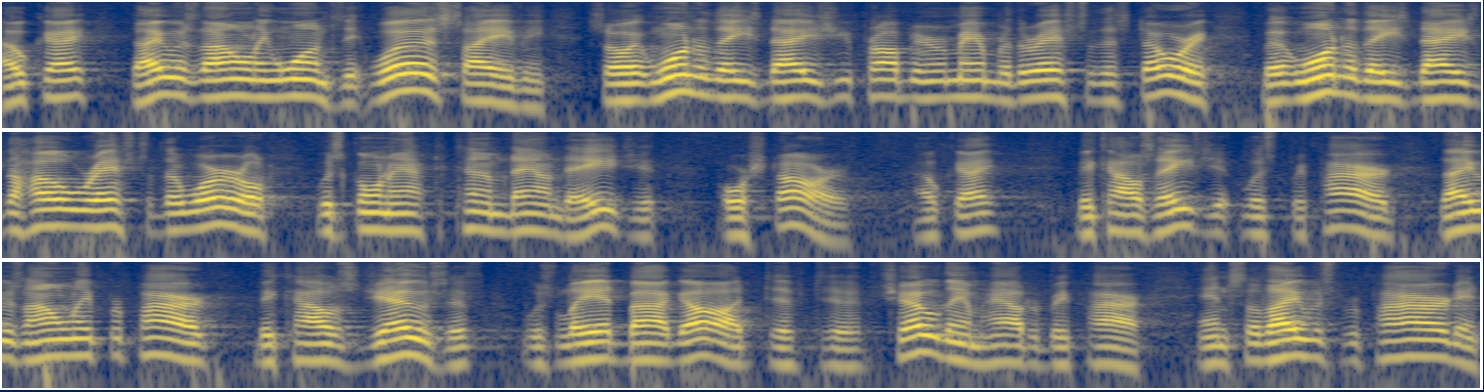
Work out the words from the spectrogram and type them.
Okay, they was the only ones that was saving. So at one of these days, you probably remember the rest of the story. But one of these days, the whole rest of the world was going to have to come down to Egypt or starve. Okay, because Egypt was prepared. They was only prepared because Joseph was led by God to, to show them how to prepare. And so they was prepared, and,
